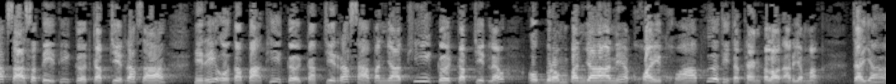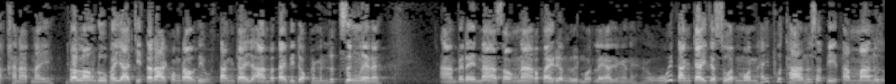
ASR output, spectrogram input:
รักษาสติที่เกิดกับจิต รักษาฮิริโอตปะที่เกิดกับจิต รักษาปัญญาที่เกิดกับจิตแล้ว อบรมปัญญาอันนี้ไขว่คว้าเพื่อที่จะแทงตลอดอริยมรรค จะยากขนาดไหน ก็ลองดูพญาจิตตราชของเราที่ตั้งใจจะอ่านพระไตรปิฎกให้มันลึกซึ้งเลยนะ อ่านไปได้หน้าสองหน้าก็ไปเรื่องอื่นหมดแล้วอย่างนั้นนะโอ้ยตั้งใจจะสวดมนต์ให้พุทธานุสติธรรมานุส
